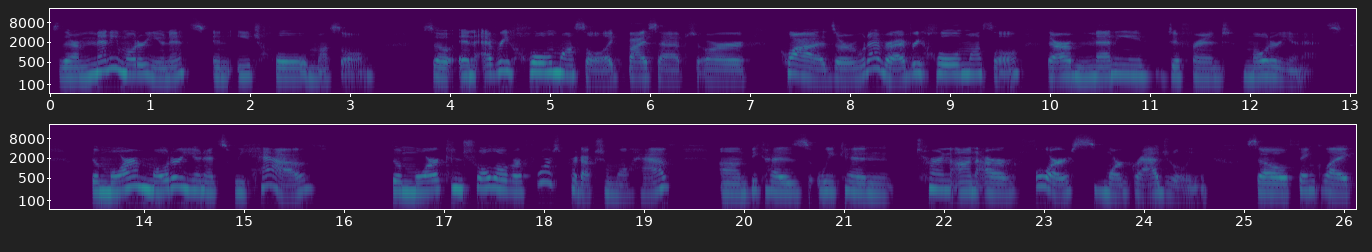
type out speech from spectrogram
So there are many motor units in each whole muscle. So in every whole muscle, like biceps or quads or whatever, every whole muscle, there are many different motor units the more motor units we have, the more control over force production we'll have um, because we can turn on our force more gradually. So think like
